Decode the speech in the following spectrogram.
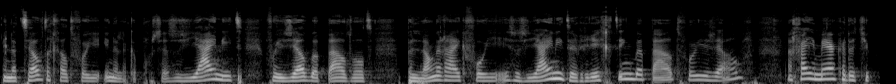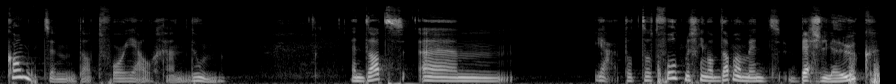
En datzelfde geldt voor je innerlijke proces. Als jij niet voor jezelf bepaalt wat belangrijk voor je is, als jij niet de richting bepaalt voor jezelf, dan ga je merken dat je kanten dat voor jou gaan doen. En dat, um, ja, dat, dat voelt misschien op dat moment best leuk.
